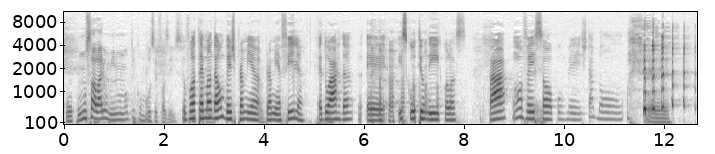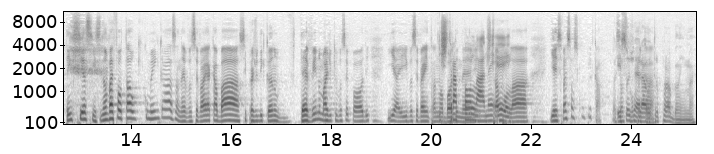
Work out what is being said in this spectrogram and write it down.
Com, com um salário mínimo não tem como você fazer isso. Eu vou Não até tem como. mandar um beijo para minha, pra minha filha, Eduarda. É, escute o Nicolas, tá? Uma vez só por mês, tá bom. É, tem que ser assim, senão vai faltar o que comer em casa, né? Você vai acabar se prejudicando, devendo mais do que você pode, e aí você vai entrar numa bola de Extrapolar, neve, né? extrapolar, e aí você vai só se complicar. Vai só Isso se gera complicar. outro problema.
